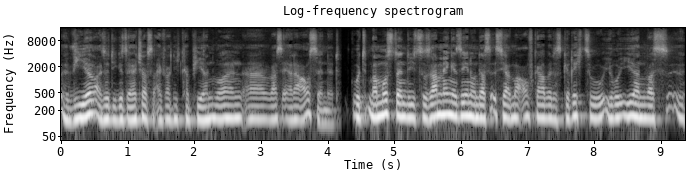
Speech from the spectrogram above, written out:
wir, also die Gesellschaft, einfach nicht kapieren wollen, äh, was er da aussendet. Gut, man muss dann die Zusammenhänge sehen und das ist ja immer Aufgabe des Gerichts zu eruieren, was äh,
